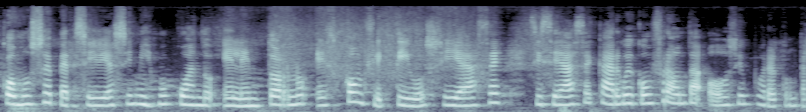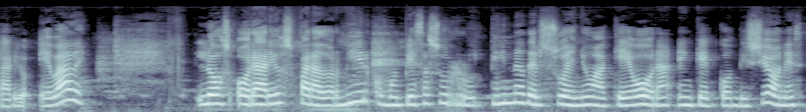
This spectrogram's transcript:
cómo se percibe a sí mismo cuando el entorno es conflictivo, si, hace, si se hace cargo y confronta o si por el contrario evade. Los horarios para dormir, cómo empieza su rutina del sueño, a qué hora, en qué condiciones,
